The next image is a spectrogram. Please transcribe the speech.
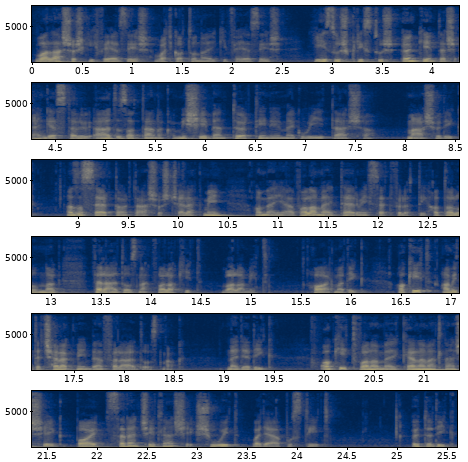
vallásos kifejezés vagy katonai kifejezés. Jézus Krisztus önkéntes engesztelő áldozatának a misében történő megújítása. Második, az a szertartásos cselekmény, amelyel valamely természet fölötti hatalomnak feláldoznak valakit, valamit. Harmadik, akit, amit a cselekményben feláldoznak. Negyedik, akit valamely kellemetlenség, baj, szerencsétlenség sújt vagy elpusztít. Ötödik,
